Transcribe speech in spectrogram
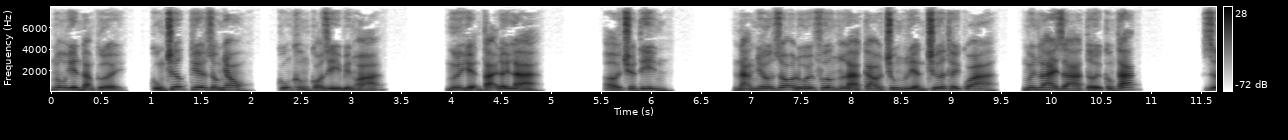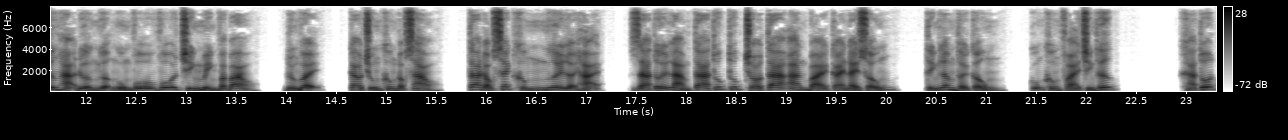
Ngô Yên đạm cười, cùng trước kia giống nhau, cũng không có gì biến hóa. Ngươi hiện tại đây là... Ở chuyên tin, nàng nhớ rõ đối phương là cao trung liền chưa thấy qua, nguyên lai ra tới công tác. Dương Hạ Đường ngượng ngùng vỗ vỗ chính mình vắt bao, đúng vậy, cao trung không đọc sao, ta đọc sách không ngươi lợi hại, ra tới làm ta thúc thúc cho ta an bài cái này sống, tính lâm thời công, cũng không phải chính thức. Khá tốt.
